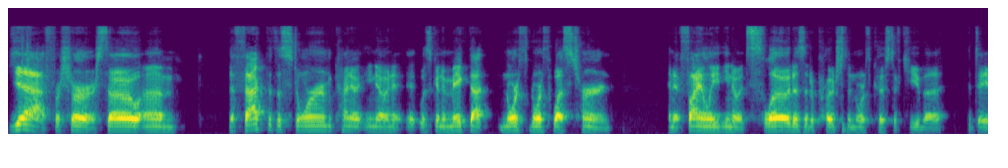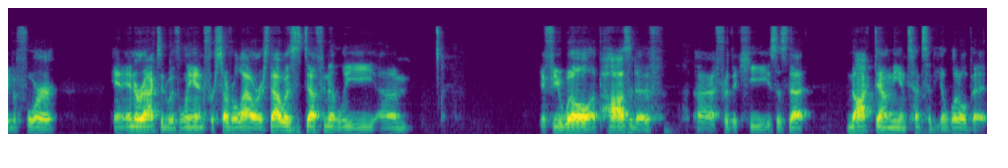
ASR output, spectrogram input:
Yeah, for sure. So, um, the fact that the storm kind of, you know, and it, it was going to make that north northwest turn and it finally, you know, it slowed as it approached the north coast of Cuba the day before and interacted with land for several hours. That was definitely, um, if you will, a positive uh, for the Keys, is that knocked down the intensity a little bit.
